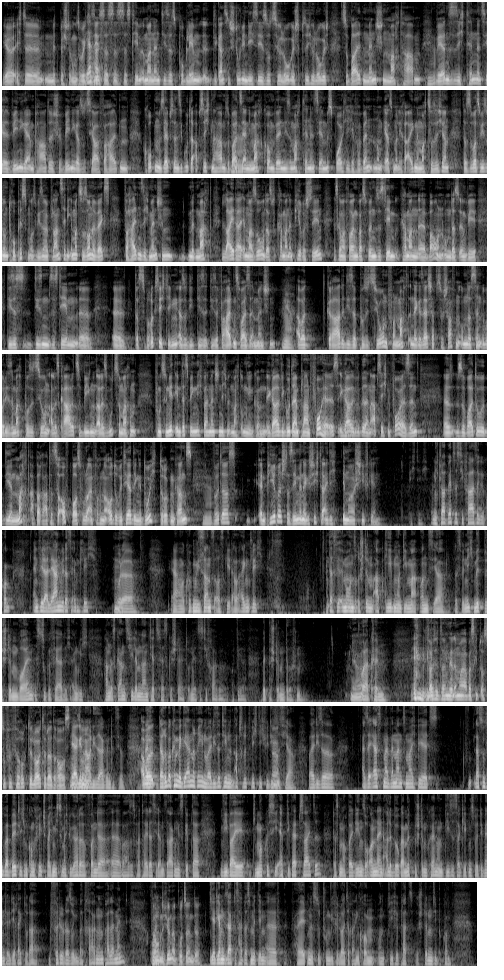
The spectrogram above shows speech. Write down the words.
ja, echte Mitbestimmung. So wie ich ja, sehe, ist das, das System immanent dieses Problem. Die ganzen Studien, die ich sehe, soziologisch, psychologisch, sobald Menschen Macht haben, ja. werden sie sich tendenziell weniger empathisch, weniger sozial verhalten. Gruppen, selbst wenn sie gute Absichten haben, sobald ja. sie an die Macht kommen, werden diese Macht tendenziell missbräuchlicher verwenden, um erstmal ihre eigene Macht zu sichern. Das ist sowas wie so ein Tropismus, wie so eine Pflanze, die immer zur Sonne wächst, verhalten sich Menschen mit Macht leider immer so. Und das kann man empirisch sehen. Jetzt kann man fragen, was für ein System kann man äh, bauen, um das irgendwie, dieses, dieses diesem System äh, äh, das zu berücksichtigen, also die, diese, diese Verhaltensweise im Menschen. Ja. Aber gerade diese Position von Macht in der Gesellschaft zu schaffen, um das dann über diese Machtposition alles gerade zu biegen und alles gut zu machen, funktioniert eben deswegen nicht, weil Menschen nicht mit Macht umgehen können. Egal wie gut dein Plan vorher ist, egal ja. wie gut deine Absichten vorher sind, äh, sobald du dir einen Machtapparat dazu aufbaust, wo du einfach nur autoritär Dinge durchdrücken kannst, ja. wird das empirisch, das sehen wir in der Geschichte, eigentlich immer schiefgehen. Richtig. Und ich glaube, jetzt ist die Phase gekommen, entweder lernen wir das endlich hm. oder ja, mal gucken, wie es sonst ausgeht. Aber eigentlich, dass wir immer unsere Stimmen abgeben und die uns ja, dass wir nicht mitbestimmen wollen, ist zu gefährlich. Eigentlich haben das ganz viele im Land jetzt festgestellt. Und jetzt ist die Frage, ob wir mitbestimmen dürfen. Ja. Oder können. Die Leute sagen dann immer, aber es gibt auch so viele verrückte Leute da draußen. Ja, genau, so. diese Argumentation. Aber also, darüber können wir gerne reden, weil diese Themen sind absolut wichtig für dieses ja. Jahr. Weil diese, also erstmal, wenn man zum Beispiel jetzt lass uns lieber bildlich und konkret sprechen, wie ich zum Beispiel gehört habe von der äh, Basispartei, dass sie dann sagen, es gibt da wie bei Democracy App die Webseite, dass man auch bei denen so online alle Bürger mitbestimmen können und dieses Ergebnis wird eventuell direkt oder ein Viertel oder so übertragen im Parlament. Warum und, nicht 100 Prozent? Ja, die haben gesagt, das hat was mit dem äh, Verhältnis zu tun, wie viele Leute reinkommen und wie viel Platz Stimmen sie bekommen.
